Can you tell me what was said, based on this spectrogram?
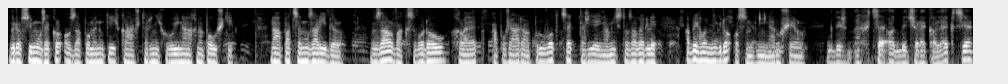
Kdo si mu řekl o zapomenutých klášterních ruinách na poušti. Nápad se mu zalíbil. Vzal vak s vodou, chléb a požádal průvodce, kteří jej na místo zavedli, aby ho nikdo osm dní narušil když chce odbyť rekolekcie.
